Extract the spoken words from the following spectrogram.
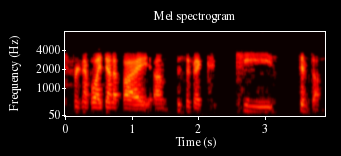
to, for example, identify um, specific key symptoms.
